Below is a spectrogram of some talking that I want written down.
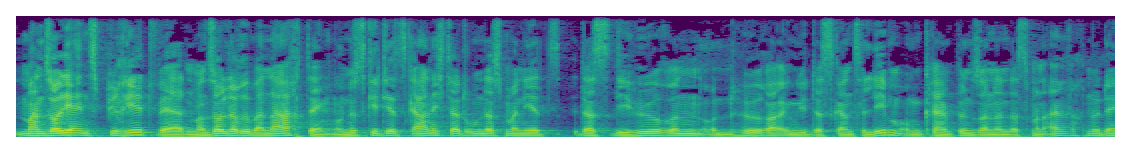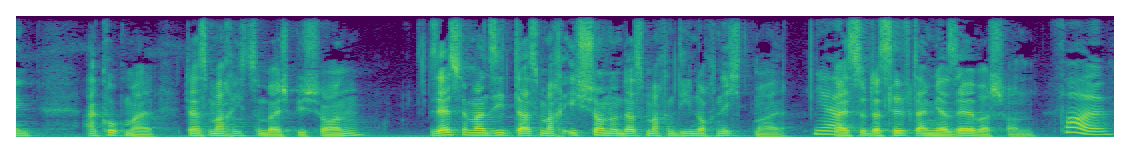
man soll ja inspiriert werden, man soll darüber nachdenken. Und es geht jetzt gar nicht darum, dass man jetzt, dass die Hörerinnen und Hörer irgendwie das ganze Leben umkrempeln, sondern dass man einfach nur denkt, ah, guck mal, das mache ich zum Beispiel schon. Selbst wenn man sieht, das mache ich schon und das machen die noch nicht mal. Ja. Weißt du, das hilft einem ja selber schon. Voll.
